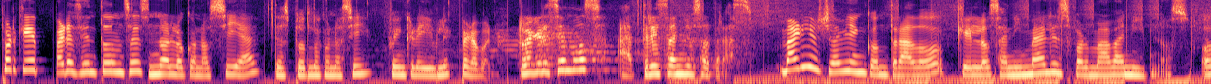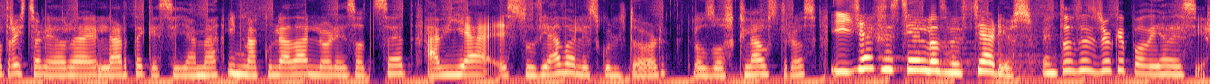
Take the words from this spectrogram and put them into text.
Porque para ese entonces no lo conocía, después lo conocí, fue increíble. Pero bueno, regresemos a tres años atrás. Marius ya había encontrado que los animales formaban himnos. Otra historiadora del arte que se llama Inmaculada Lores Otzet había estudiado al escultor, los dos claustros, y ya existían los bestiarios. Entonces, ¿yo qué podía decir?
